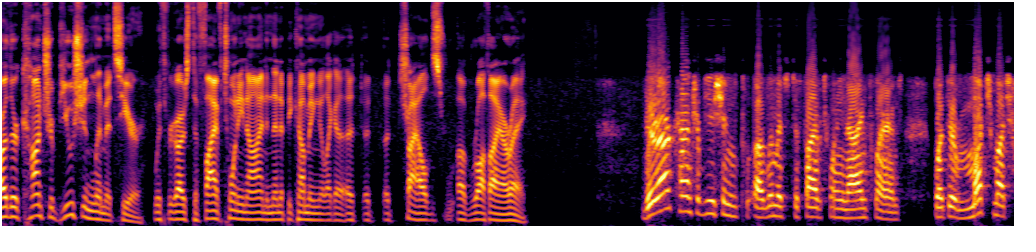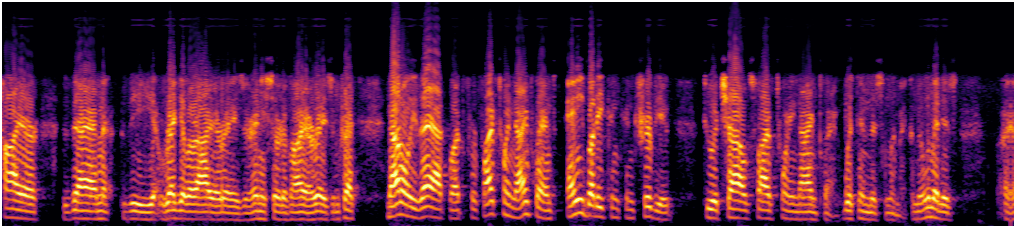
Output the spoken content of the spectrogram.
Are there contribution limits here with regards to 529 and then it becoming like a, a, a child's a Roth IRA? There are contribution uh, limits to 529 plans, but they're much, much higher than the regular IRAs or any sort of IRAs. In fact, not only that, but for 529 plans, anybody can contribute to a child's 529 plan within this limit. And the limit is uh,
